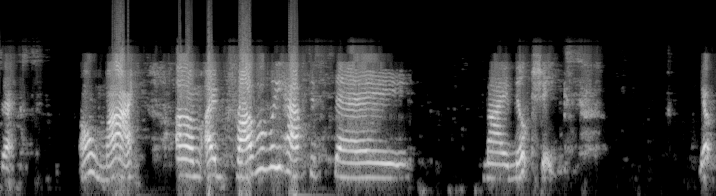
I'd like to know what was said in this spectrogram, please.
sex? Oh my. Um, I'd probably have to say my milkshakes. Yep.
